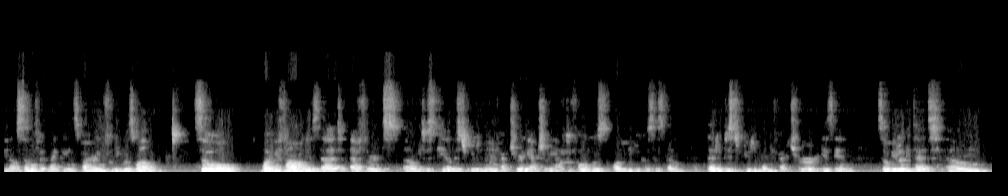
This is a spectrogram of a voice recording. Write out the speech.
you know some of it might be inspiring for you as well. So what we found is that efforts um, to scale distributed manufacturing actually have to focus on the ecosystem that a distributed manufacturer is in. So we looked at um,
